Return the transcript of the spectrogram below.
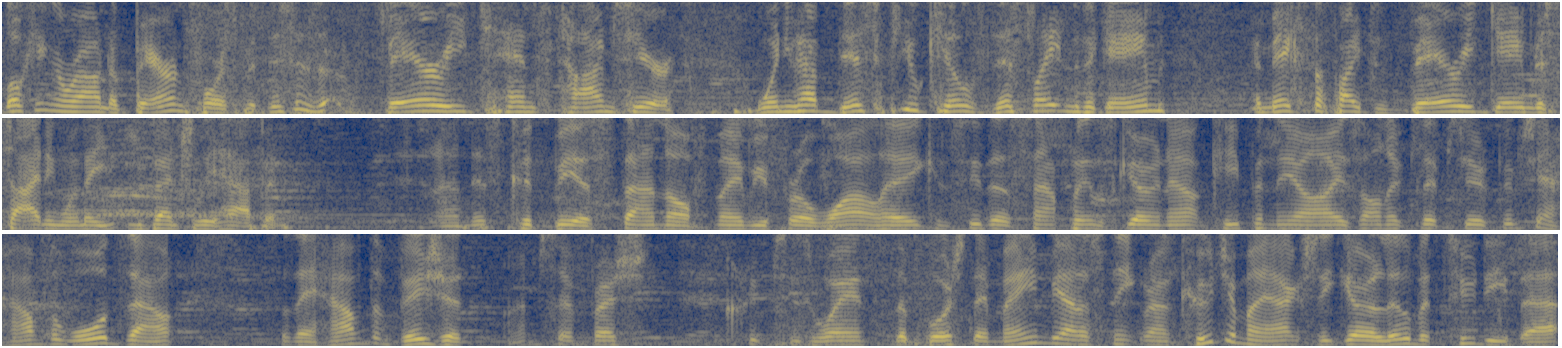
looking around a Baron Force, but this is very tense times here. When you have this few kills this late into the game, it makes the fights very game deciding when they eventually happen. And this could be a standoff maybe for a while here. You can see the saplings going out, keeping the eyes on Eclipse here have the wards out, so they have the vision. I'm so fresh creeps his way into the bush. They may be able to sneak around. Kuja may actually go a little bit too deep there.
